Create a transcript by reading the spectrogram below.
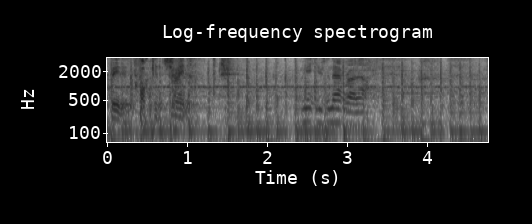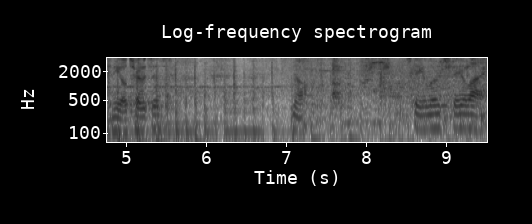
invaded fucking China. We ain't using that right out. Any alternatives? No. Stay alert, stay alive.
